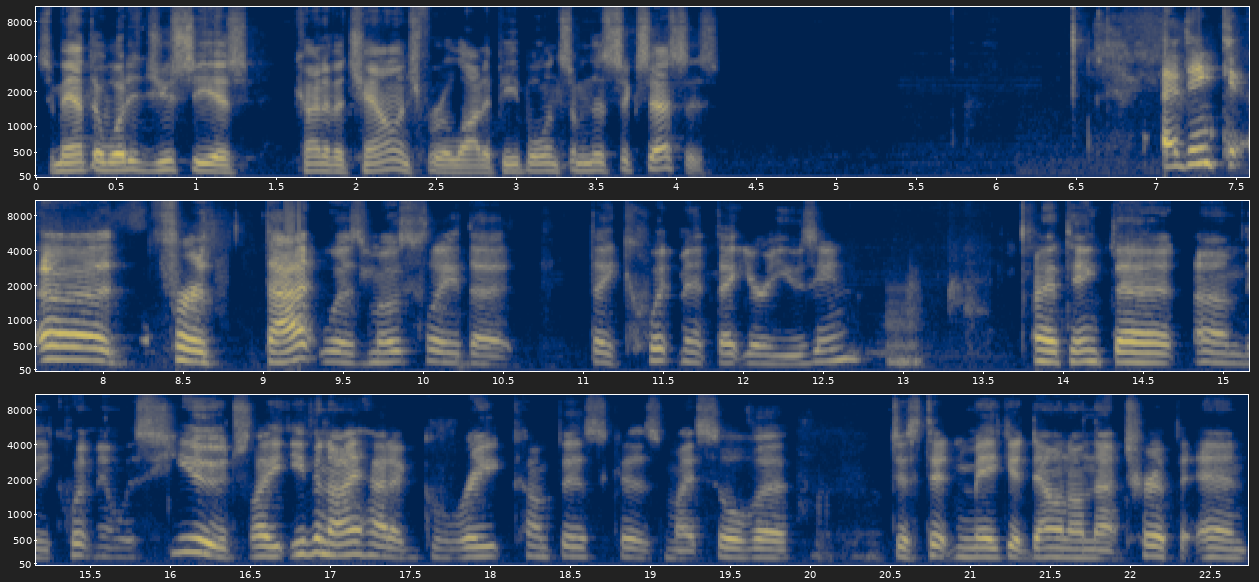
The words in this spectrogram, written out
Samantha, what did you see as kind of a challenge for a lot of people and some of the successes? I think uh, for that was mostly the the equipment that you're using. I think that um, the equipment was huge. Like even I had a great compass because my Silva just didn't make it down on that trip, and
